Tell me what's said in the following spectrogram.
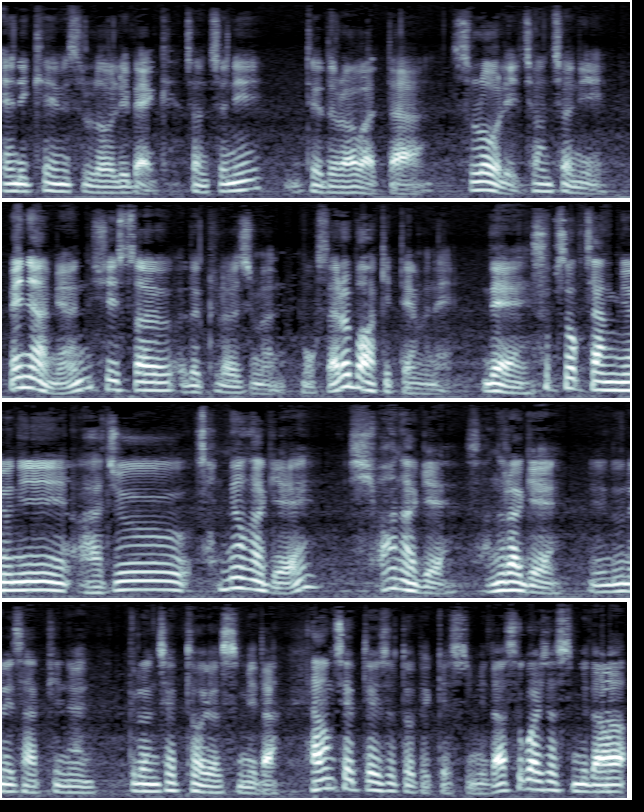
and it came slowly back, 천천히 되돌아왔다. slowly, 천천히. 왜냐하면 she saw the clergyman, 목사를 보았기 때문에. 네, 숲속 장면이 아주 선명하게, 시원하게, 서늘하게 눈에 잡히는 그런 챕터였습니다. 다음 챕터에서 또 뵙겠습니다. 수고하셨습니다.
